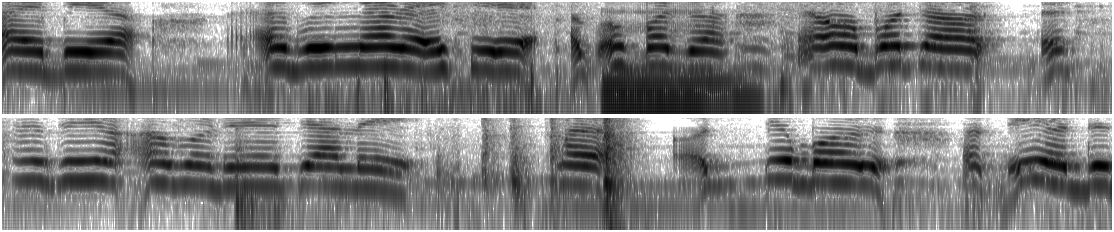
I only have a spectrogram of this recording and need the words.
哎别，哎别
